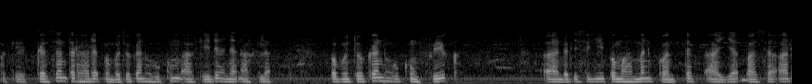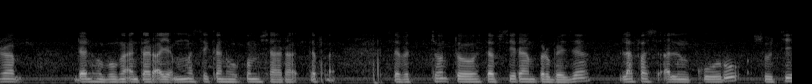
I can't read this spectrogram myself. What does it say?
Okey, kesan terhadap pembentukan hukum akidah dan akhlak. Pembentukan hukum fiqh uh, dari segi pemahaman konteks ayat bahasa Arab dan hubungan antara ayat memastikan hukum syarat tepat. Seperti contoh tafsiran berbeza lafaz al-quru suci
